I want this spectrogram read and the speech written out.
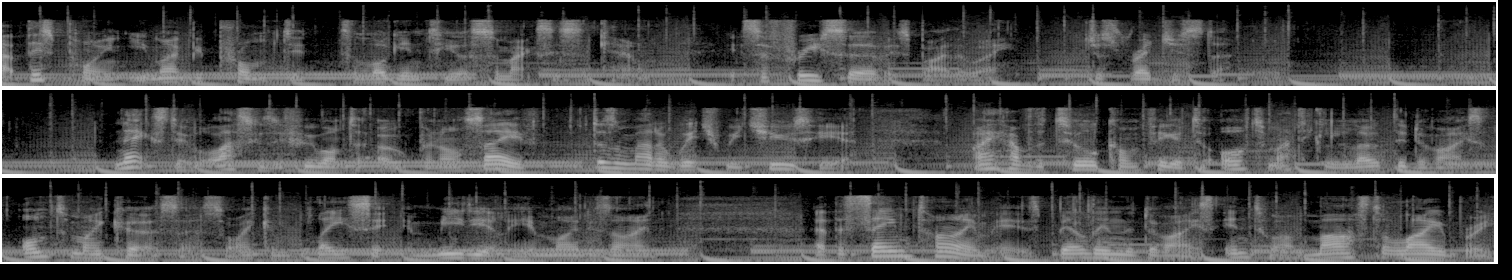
At this point, you might be prompted to log into your SamacSys account. It's a free service, by the way. Just register. Next, it will ask us if we want to open or save. It doesn't matter which we choose here. I have the tool configured to automatically load the device onto my cursor so I can place it immediately in my design. At the same time, it is building the device into our master library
